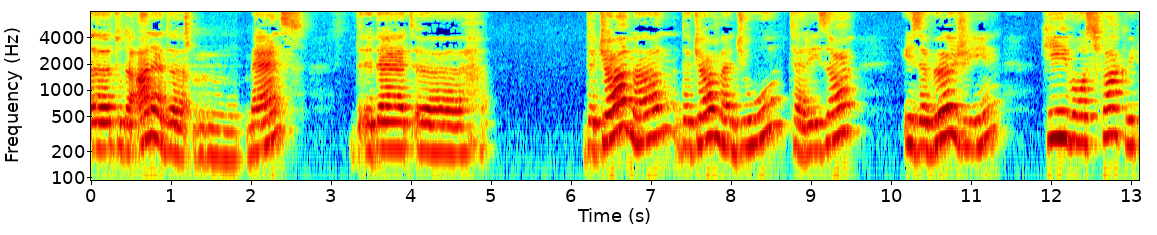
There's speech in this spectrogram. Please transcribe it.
uh, to the other um, mans that uh, the German, the German Jew, Teresa, is a virgin. He was fucked with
